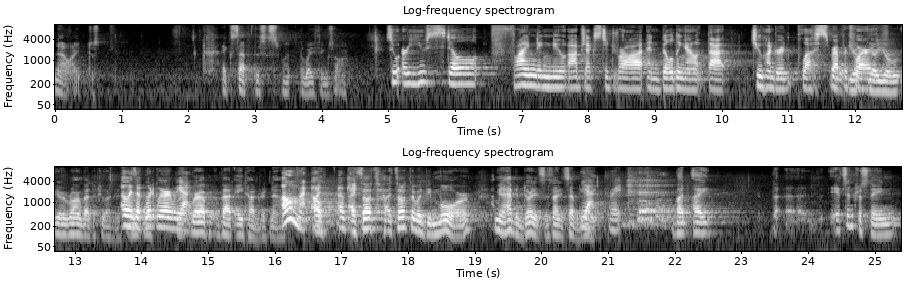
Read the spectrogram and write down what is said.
now I just accept this is what, the way things are. So are you still finding new objects to draw and building out that 200 plus repertoire? You're, you're, you're wrong about the 200. Oh, is it? What, where are we we're, at? We're up about 800 now. Oh my, oh, I, okay. I thought, I thought there would be more. I mean, I have been doing it since 1978. Yeah, right. But I, it's interesting.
